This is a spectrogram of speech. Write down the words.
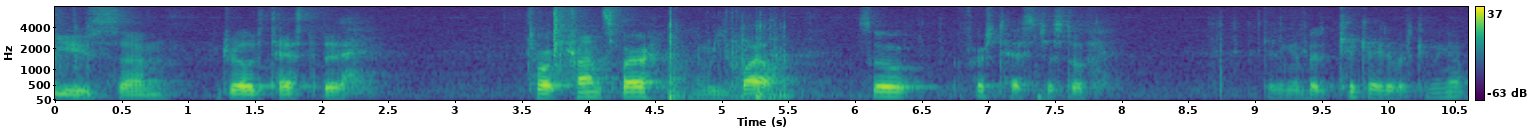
use um, a drill to test the torque transfer in a wee while. So first test just of getting a bit of kick out of it coming up.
